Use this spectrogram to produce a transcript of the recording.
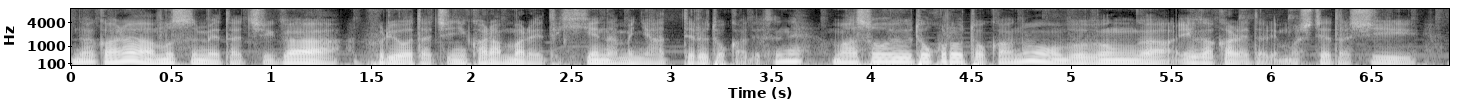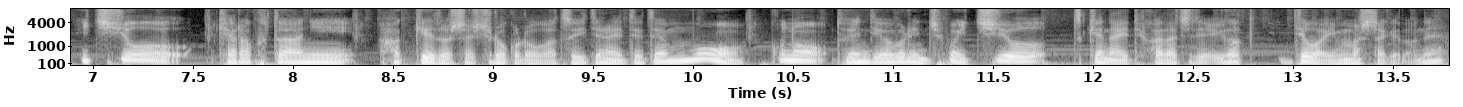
だから娘たちが不良たちに絡まれて危険な目に遭ってるとかですね。まあそういうところとかの部分が描かれたりもしてたし、一応キャラクターにはっきりとした白黒がついてないって点も、この20ブリンチも一応つけないって形で描いてはいましたけどね。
